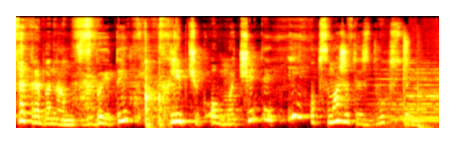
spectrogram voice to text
Це треба нам збити, хлібчик обмочити і обсмажити з двох сторон.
